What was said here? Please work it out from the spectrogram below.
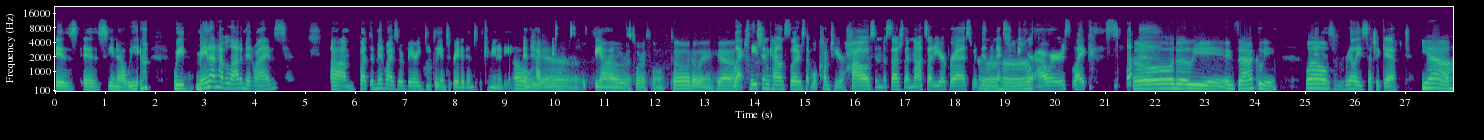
is is you know we we may not have a lot of midwives um, but the midwives are very deeply integrated into the community Oh, and have yeah. resources So beyond resourceful. Totally. Yeah. lactation counselors that will come to your house and massage the knots out of your breast within the next Uh-huh. 24 hours like totally. Exactly. Well, it is really such a gift yeah.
